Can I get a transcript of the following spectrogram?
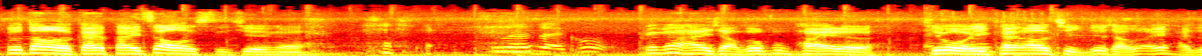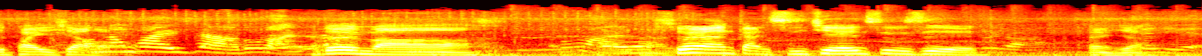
又到了该拍照的时间了。石门水库。刚刚还想说不拍了，结果一看到景就想说，哎，还是拍一下好了。那拍一下，都来了，对嘛？都来了。虽然赶时间，是不是？对啊看一下，谢谢。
